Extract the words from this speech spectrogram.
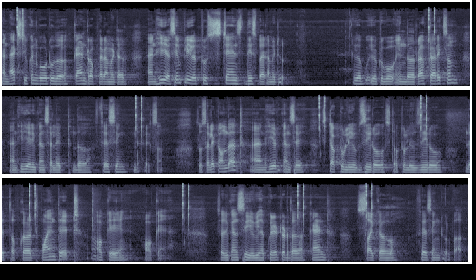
and next you can go to the canned rough parameter. And here simply you have to change this parameter. You have, you have to go in the rough direction. And here you can select the facing direction. So select on that. And here you can say stock to leave 0 stock to leave 0 depth of cut 0.8 okay okay. So you can see we have created the canned cycle facing toolpath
